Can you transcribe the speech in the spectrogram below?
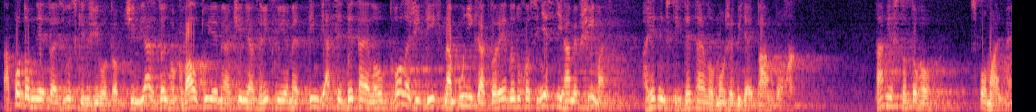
A podobne je to aj s ľudským životom. Čím viac do ňoho kvaltujeme a čím viac rýchlujeme, tým viacej detajlov dôležitých nám uniká, ktoré jednoducho si nestíhame všímať. A jedným z tých detajlov môže byť aj Pán Boh. Namiesto toho spomaľme.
